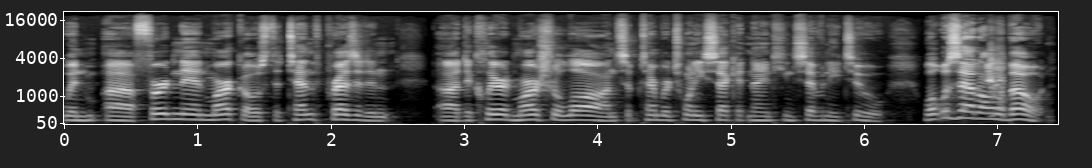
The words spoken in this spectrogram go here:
when uh, Ferdinand Marcos, the 10th president, uh, declared martial law on September 22nd, 1972. What was that all about?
